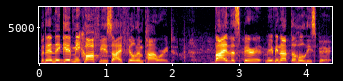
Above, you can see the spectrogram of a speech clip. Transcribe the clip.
But then they gave me coffee, so I feel empowered by the Spirit. Maybe not the Holy Spirit.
